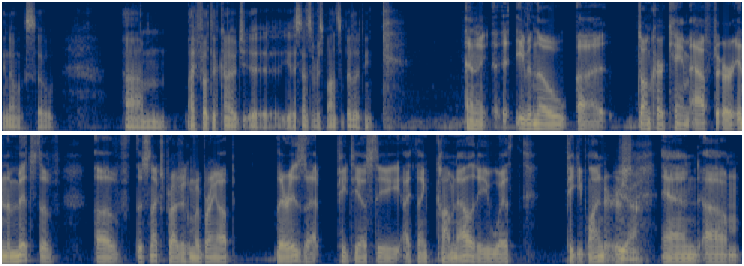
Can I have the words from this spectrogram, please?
You know, so um, I felt a kind of uh, a sense of responsibility. And uh, even though uh, Dunkirk came after or in the midst of of this next project I'm going to bring up, there is that PTSD I think commonality with Peaky Blinders. Yeah. and um,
